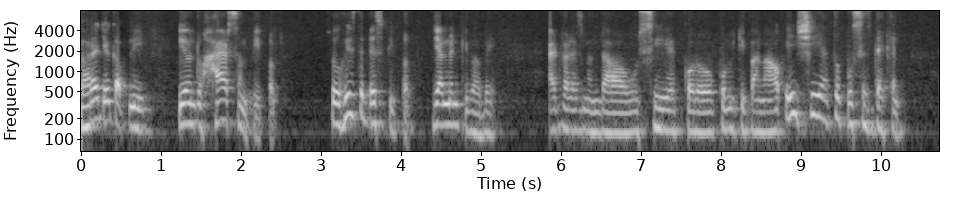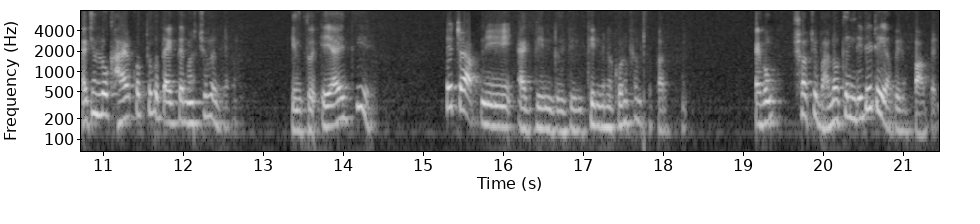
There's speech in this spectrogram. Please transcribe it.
ধরা যাক আপনি you to hire some people so who is the best people জানবেন কীভাবে? অ্যাডভার্টাইজমেন্ট দাও সিএ করো কমিটি বানাও, এই সেই এত প্রসেস দেখেন। একজন লোক হায়ার করতে করতে এক দেড় মাস চলে যায় কিন্তু এআই দিয়ে, এটা আপনি একদিন, দুই দিন, তিন দিনে করে ফেলতে পারবেন। এবং সবচেয়ে ভালো ক্যান্ডিডেটই আপনি পাবেন।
